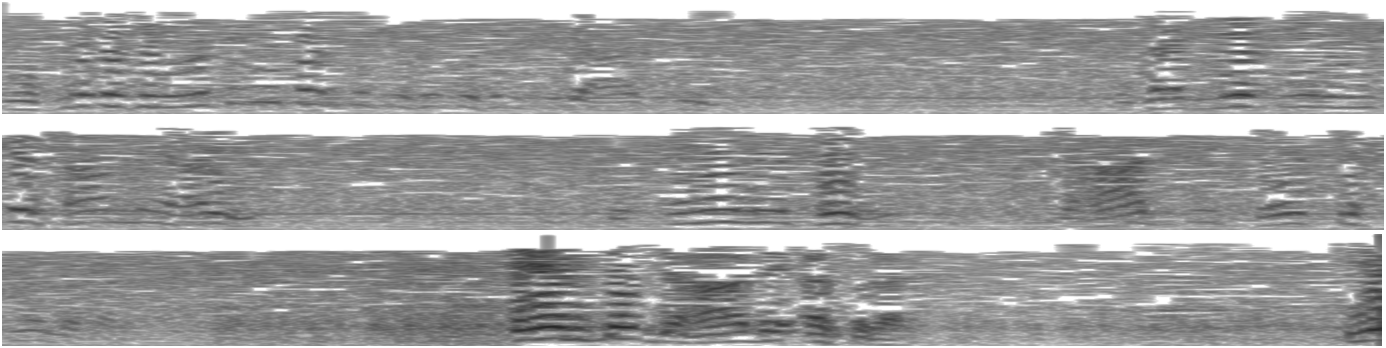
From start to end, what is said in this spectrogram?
تنہائی اور تو ضرورت ہی نہیں پڑتی کسی قسم کی جہاز کی جب یہ چیز ان کے سامنے آئی، تو انہوں نے پھر جہاز کی دو قسمیں بتائی ایک تو جہاز اصل یہ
